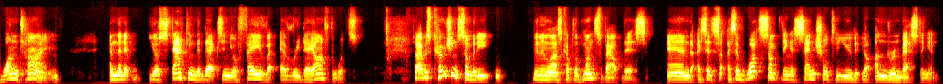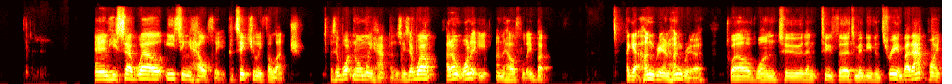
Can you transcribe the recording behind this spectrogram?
one time, and then it, you're stacking the decks in your favor every day afterwards. So I was coaching somebody within the last couple of months about this, and I said, I said, what's something essential to you that you're underinvesting in? And he said, well, eating healthy, particularly for lunch. I said, what normally happens? He said, well, I don't want to eat unhealthily, but I get hungrier and hungrier, 12, 1, 2, then 2.30, maybe even 3. And by that point,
